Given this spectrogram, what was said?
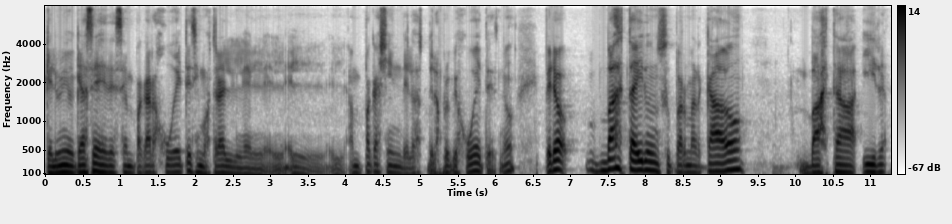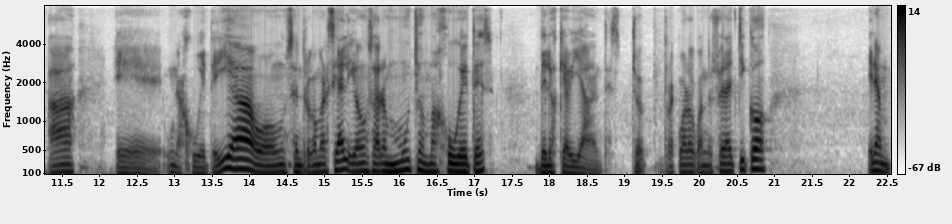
que lo único que hace es desempacar juguetes y mostrar el, unpackaging de los, de los propios juguetes, ¿no? Pero basta ir a un supermercado, basta ir a eh, una juguetería o un centro comercial y vamos a ver muchos más juguetes de los que había antes. Yo recuerdo cuando yo era chico, eran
